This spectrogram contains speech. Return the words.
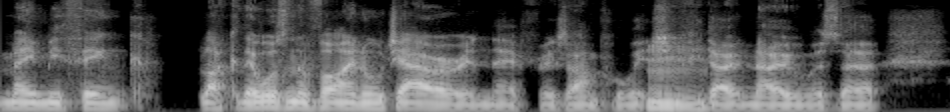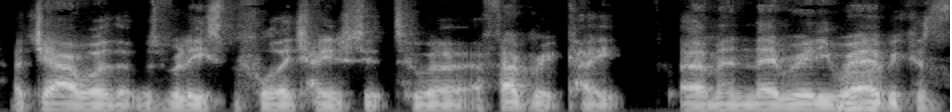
made me think like there wasn't a vinyl Jawa in there, for example, which mm. if you hmm. don't know was a a Jawa that was released before they changed it to a, a fabric cape um, and they're really rare right. because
